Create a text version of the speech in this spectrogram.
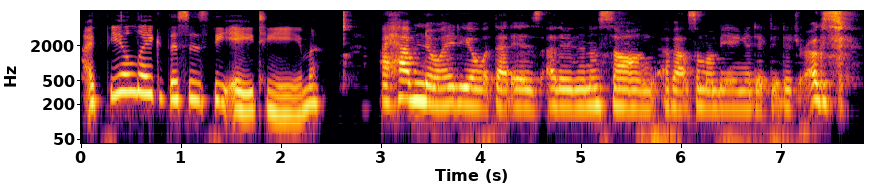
I feel like this is the A team. I have no idea what that is, other than a song about someone being addicted to drugs.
